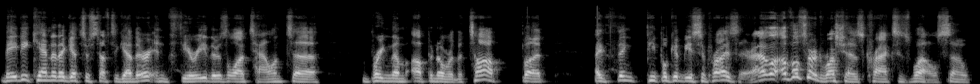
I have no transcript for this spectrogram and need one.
maybe Canada gets her stuff together. In theory, there's a lot of talent to bring them up and over the top, but I think people could be surprised there. I've also heard Russia has cracks as well. So,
